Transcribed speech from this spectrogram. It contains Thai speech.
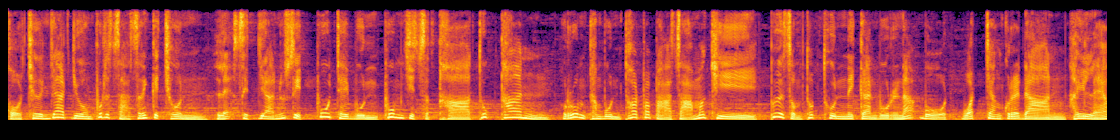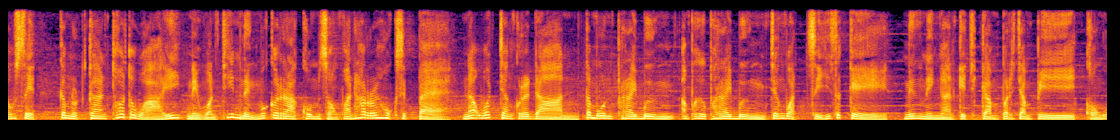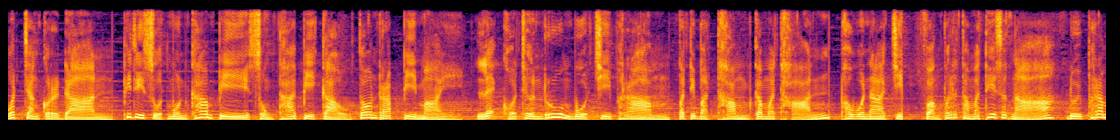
ขอเชิญญาติโยมพุทธศาสนิกชน และสิทธิานุสิทธิผู้ใจบุญผู้มีจิตศรัทธาทุกท่าน ร่วมทำบุญทอดพระป่าสามัคคี เพื่อสมทบทุนในการบูรณะโบสถ์วัดจังกระดานให้แล้วเสร็จ กำหนดการทอดถวายในวันที่ 1 มกราคม 2568 ณ วัดจังกระดาน ตำบลไพรบึง อำเภอไพรบึง จังหวัดศรีสะเกษเนื่องในงานกิจกรรมประจำปีของวัดจังกระดาน พิธีสวดมนต์ข้ามปีส่งท้ายปีเก่าต้อนรับปีใหม่ และขอเชิญร่วมบวชชีพราหมณ์ปฏิบัติธรรมกรรมฐาน ภาวนาจิตฟังพระธรรมเทศนา โดยพระม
